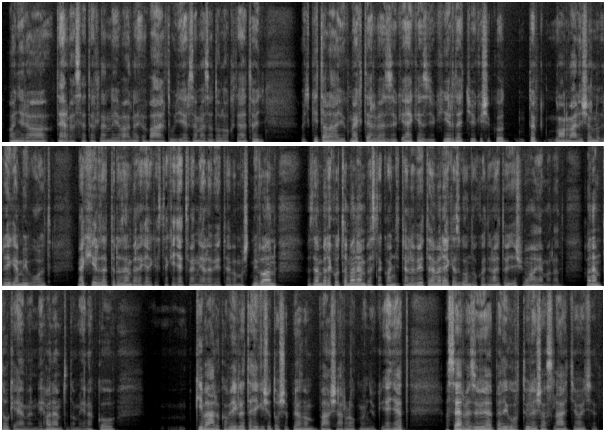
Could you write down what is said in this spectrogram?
annyira tervezhetetlenné vált, úgy érzem ez a dolog. Tehát, hogy, hogy kitaláljuk, megtervezzük, elkezdjük, hirdetjük, és akkor tök normálisan, régen mi volt, meghirdetted, az emberek elkezdtek egyet venni a lövételbe. Most mi van? Az emberek ott már nem vesznek annyit elővétel, mert elkezd gondolkodni rajta, hogy és mi van, ha elmarad? Ha nem tudok elmenni, ha nem tudom én, akkor kivárok a végletekig, és utolsó pillanatban vásárolok mondjuk jegyet, a szervezője pedig ott ül, és azt látja, hogy hát,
